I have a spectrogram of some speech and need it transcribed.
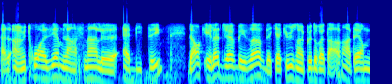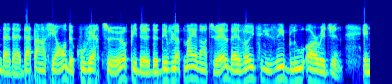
à un troisième lancement le habité. Donc, et là, Jeff Bezos, ben, qui accuse un peu de retard en termes d'attention, de couverture, puis de, de développement éventuel, ben, va utiliser Blue Origin. Et M.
